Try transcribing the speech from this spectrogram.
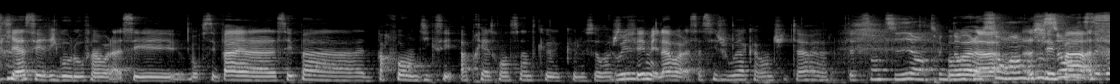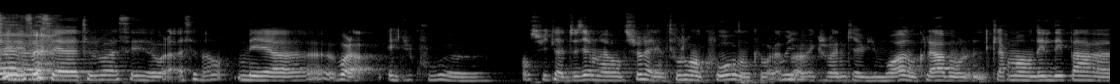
Ce qui est assez rigolo. Enfin voilà, c'est bon, c'est pas, c'est pas. Parfois, on dit que c'est après être enceinte que, que le sevrage Oui. se fait, mais là, voilà, ça s'est joué à 48 heures. ouais, Peut-être senti un truc Voilà, d'impulsion, je sais pas, je c'est- pas, ça euh, c'est euh, toujours assez, euh, voilà, assez marrant. Mais euh, voilà, et du coup, euh, ensuite la deuxième aventure, elle est toujours en cours, donc euh, voilà, Oui. avec Joanne qui a 8 mois. Donc là, bon, clairement, dès le départ, euh,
